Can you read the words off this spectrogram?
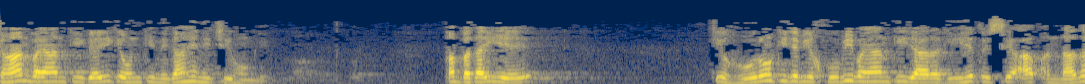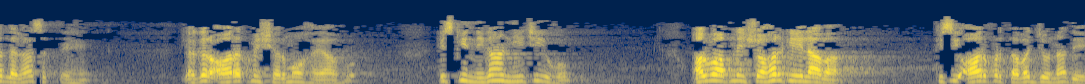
شان بیان کی گئی کہ ان کی نگاہیں نیچی ہوں گی۔ اب بتائیے کہ حوروں کی جب یہ خوبی بیان کی جا رہی ہے تو اس سے آپ اندازہ لگا سکتے ہیں کہ اگر عورت میں شرم و حیا ہو، اس کی نگاہ نیچی ہو، اور وہ اپنے شوہر کے علاوہ کسی اور پر توجہ نہ دے،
